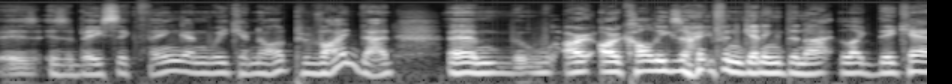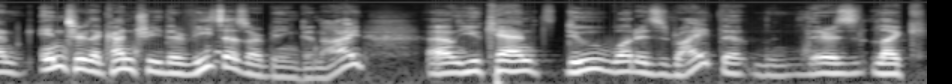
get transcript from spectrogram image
is, is a basic thing, and we cannot provide that. Um, our our colleagues are even getting denied. Like they can't enter the country. Their visas are being denied. Um, you can't do what is right. The, there's like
